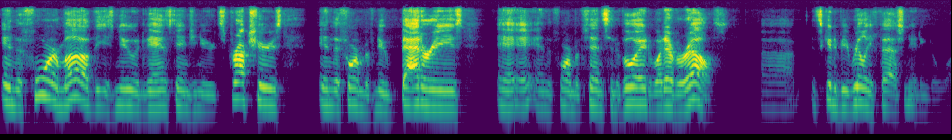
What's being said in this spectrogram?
in the form of these new advanced engineered structures, in the form of new batteries, in the form of sense and avoid, whatever else. Uh, it's going to be really fascinating to watch.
